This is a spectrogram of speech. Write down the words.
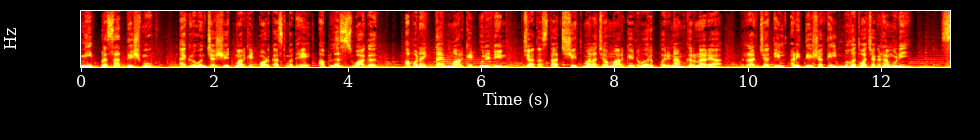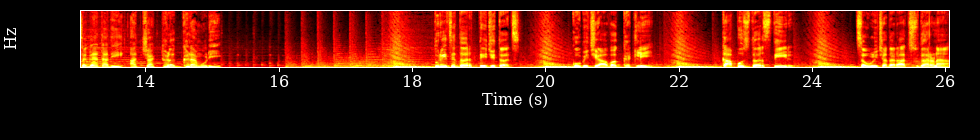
मी प्रसाद देशमुख अॅग्रोवनच्या शेत मार्केट पॉडकास्टमध्ये आपलं स्वागत. आपण ऐकताय मार्केट बुलेटिन ज्यात असतात शेतमालाच्या मार्केटवर परिणाम करणाऱ्या राज्यातील आणि देशातील महत्त्वाच्या घडामोडी. सगळ्यात आधी आजच्या ठळक घडामोडी. तुरीचे दर तेजीतच. कोबीची आवक घटली. कापूस दर स्थिर. चवळीच्या दरात सुधारणा.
